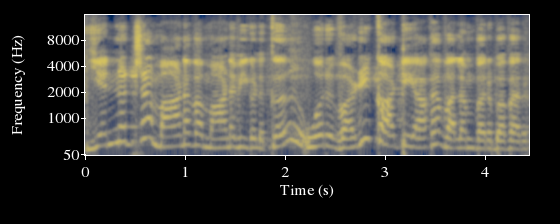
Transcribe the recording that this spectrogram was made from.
எண்ணற்ற மாணவ மாணவிகளுக்கு ஒரு வழிகாட்டியாக வலம் வருபவர்.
